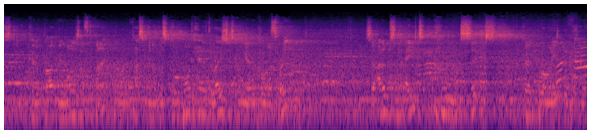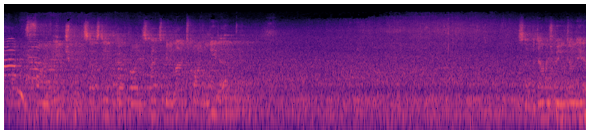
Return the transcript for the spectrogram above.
Stephen being one is off the back. We're passing in on the scoreboard. Head of the race just coming out of corner three. So Adamson eight, crew six, Kirk Kirkbride and Kirkbride five each. But uh, Stephen Kirkbride is about to be lapped by the leader. So the damage being done here,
